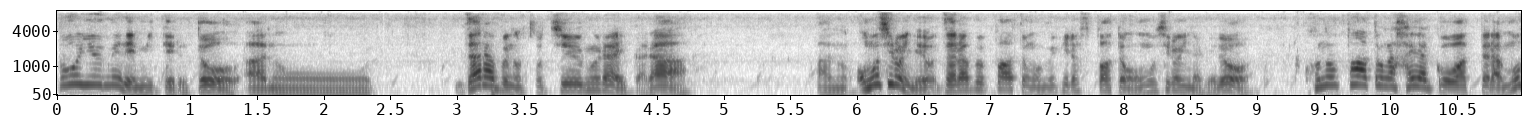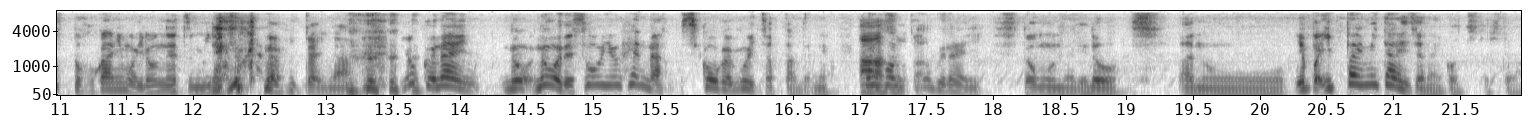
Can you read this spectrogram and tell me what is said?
そういう目で見てると、あのー、ザラブの途中ぐらいから、あの、面白いんだよ。ザラブパートもメフィラスパートも面白いんだけど、このパートが早く終わったら、もっと他にもいろんなやつ見れるのかなみたいな、よくないの脳でそういう変な思考が動いちゃったんだよね。これ本当よくないと思うんだけど、あのー、やっぱいっぱい見たいじゃない、こっちとしては。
